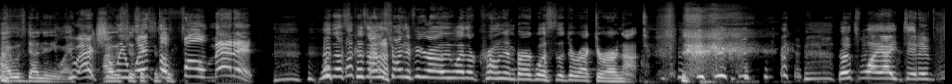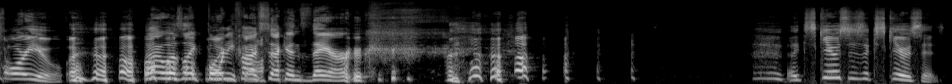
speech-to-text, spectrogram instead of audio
I was done anyway. You actually went the full minute. well, that's because I was trying to figure out whether Cronenberg was the director or not. That's why I did it for you. That was like Oh 45 God. seconds there. excuses, excuses.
